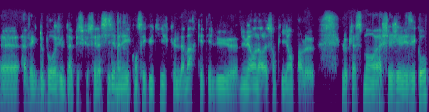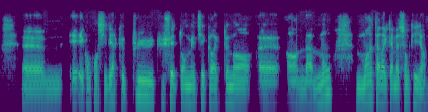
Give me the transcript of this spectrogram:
euh, avec de beaux résultats, puisque c'est la sixième année consécutive que la marque est élue euh, numéro un de la relation client par le, le classement HG Les Échos, euh, et, qu'on considère que plus tu fais ton métier correctement euh, en amont, moins tu as de réclamations clients.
